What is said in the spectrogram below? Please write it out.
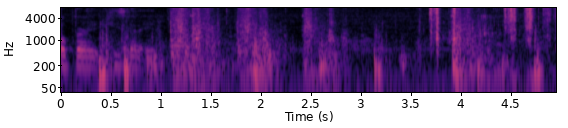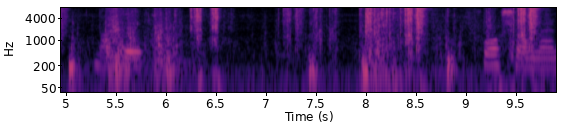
Oh, bro, he's gonna eat that. I'm dead. For sure, man.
